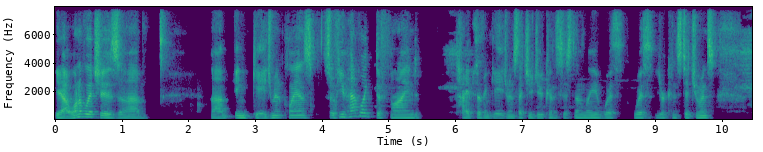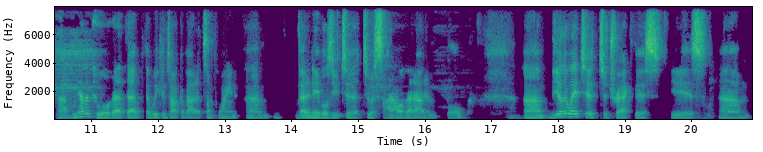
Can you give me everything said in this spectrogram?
yeah, one of which is um, um, engagement plans. So if you have like defined types of engagements that you do consistently with with your constituents, um, we have a tool that that that we can talk about at some point um, that enables you to to assign all of that out in bulk. Um, the other way to, to track this is, um,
